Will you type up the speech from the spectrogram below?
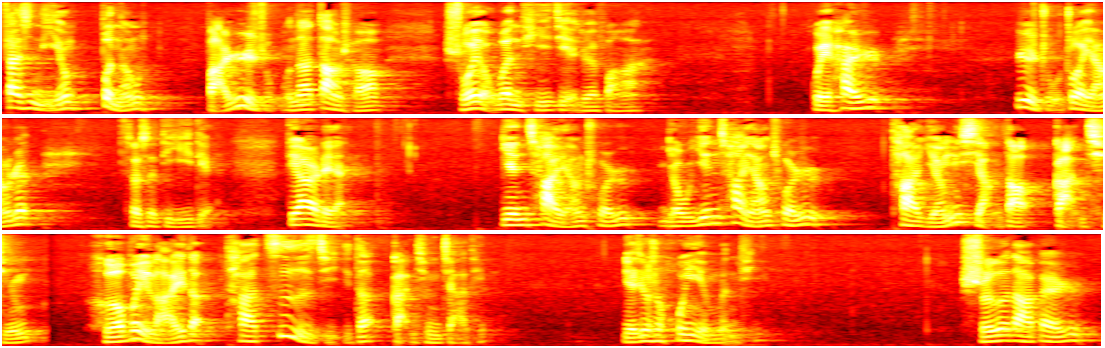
但是你又不能把日主呢当成所有问题解决方案。癸亥日，日主做阳刃，这是第一点。第二点，阴差阳错日，有阴差阳错日，它影响到感情和未来的他自己的感情家庭，也就是婚姻问题。十个大败日，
